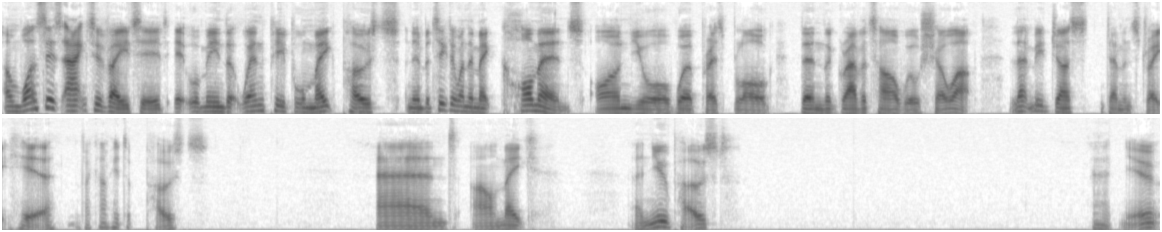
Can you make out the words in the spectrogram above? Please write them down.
And once it's activated it will mean that when people make posts and in particular when they make comments on your WordPress blog then the gravatar will show up. Let me just demonstrate here. If I come here to posts and I'll make a new post. Add new.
